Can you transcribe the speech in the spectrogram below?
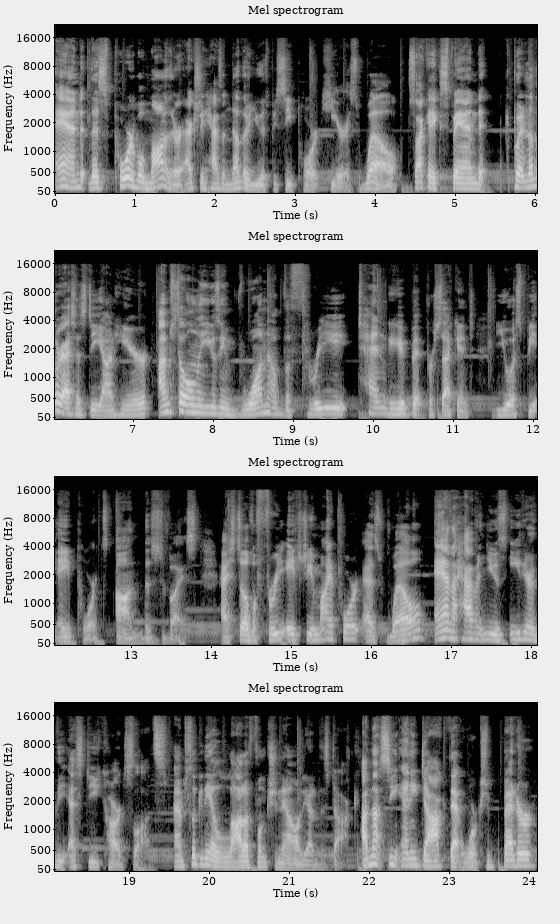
And this portable monitor actually has another USB-C port here as well. So I can expand put another SSD on here. I'm still only using one of the three 10 gigabit per second USB-A ports on this device. I still have a free HDMI port as well, and I haven't used either of the SD card slots. I'm still getting a lot of functionality out of this dock. I'm not seeing any dock that works better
